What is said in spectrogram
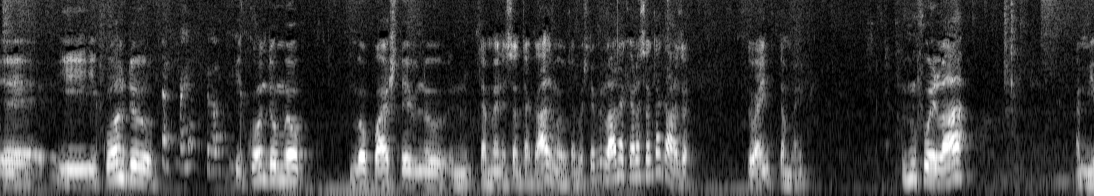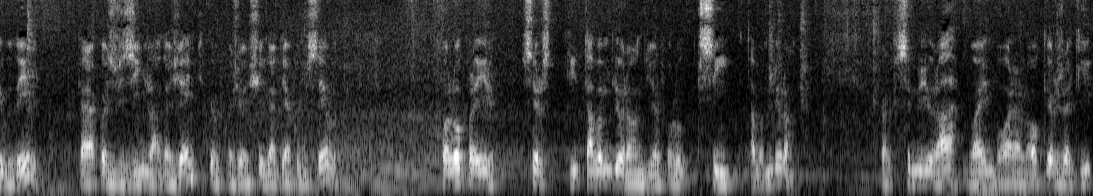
é, e, e quando e quando o meu, meu pai esteve no, também na Santa Casa, meu também esteve lá naquela Santa Casa, doente também. Um foi lá, amigo dele, que era com os vizinhos lá da gente, que eu, que eu cheguei até a conhecê-lo, falou para ele se ele estava melhorando. E ele falou que sim, estava melhorando. Falei, se melhorar, vai embora logo, que eles aqui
